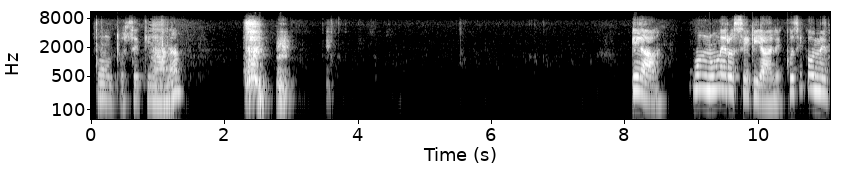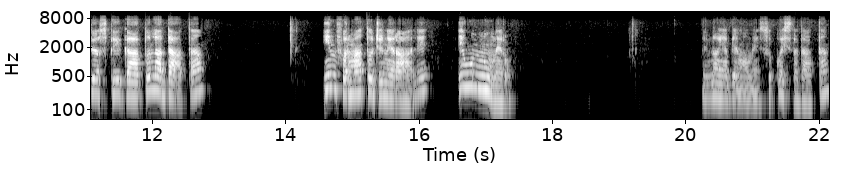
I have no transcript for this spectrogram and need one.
punto settimana e ha un numero seriale. Così come vi ho spiegato la data in formato generale e un numero. E noi abbiamo messo questa data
